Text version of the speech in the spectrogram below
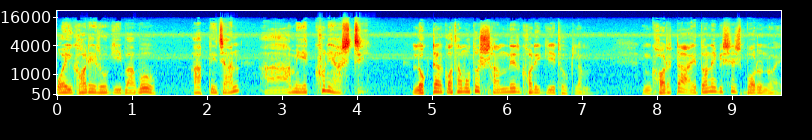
ওই ঘরে রোগী বাবু, আপনি যান, আমি এক্ষুনি আসছি। লোকটার কথা মতো সামনের ঘরে গিয়ে ঢুকলাম। ঘরটা আয়তনে বিশেষ বড় নয়,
